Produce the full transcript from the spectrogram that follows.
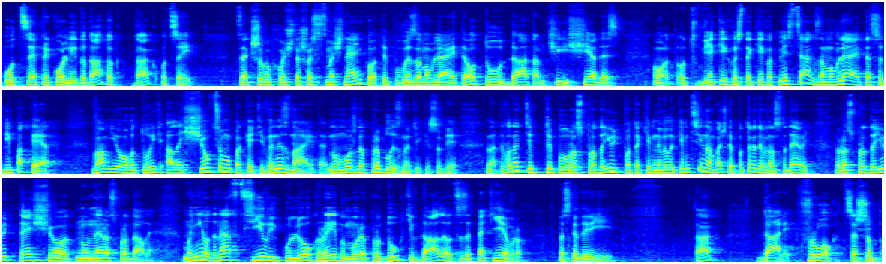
оце прикольний додаток, так, оцей. Це якщо ви хочете щось смачненького, типу ви замовляєте отут, да, там, чи ще десь. От, от в якихось таких от місцях замовляєте собі пакет, вам його готують, але що в цьому пакеті, ви не знаєте. Ну, можна приблизно тільки собі знати. Вони типу розпродають по таким невеликим цінам, бачите, по 3,99 розпродають те, що ну, не розпродали. Мені 11 цілий кульок риби, морепродуктів дали оце за 5 євро в пескадерії. Так? Далі, фрок, це щоб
